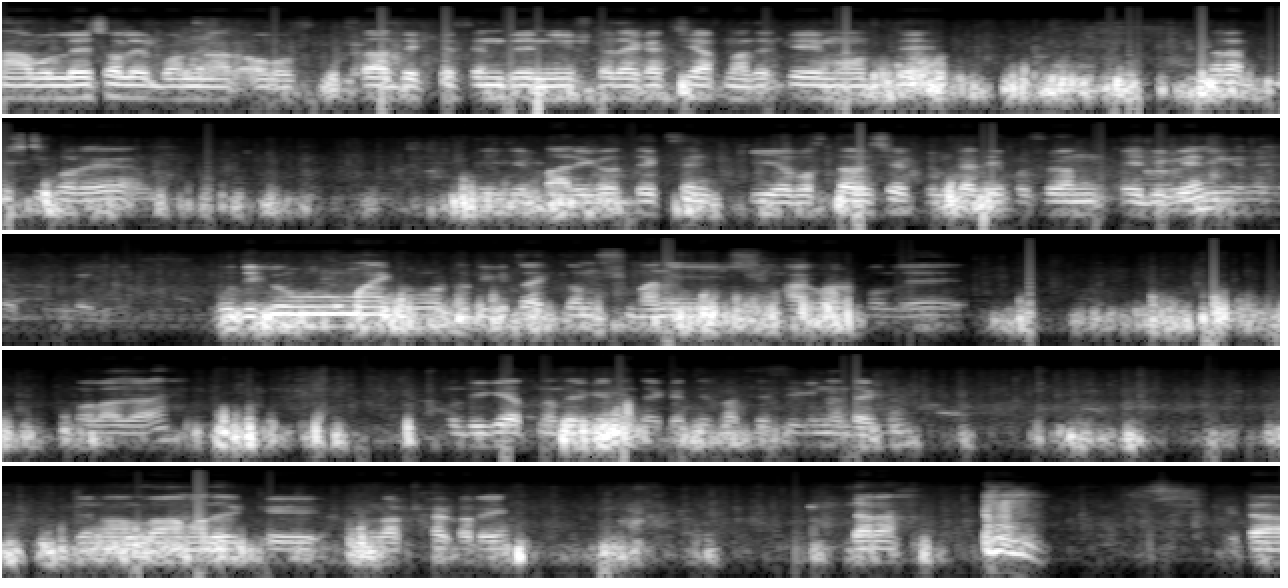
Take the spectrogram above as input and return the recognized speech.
না বললে চলে, বন্যার অবস্থা দেখতেছেন যে নিউজটা দেখাচ্ছি আপনাদেরকে এই মুহূর্তে। তারা বৃষ্টি পরে এই যে বাড়িঘর দেখছেন, কি অবস্থা হয়েছে ফুলকাদি পশুরাম এদিকে। ওদিকে ও মাই গড ওদিকে তো একদম মানে সাগর বলে বলা যায়। ওদিকে আপনাদেরকে আমি দেখাতে পারতেছি কিনা দেখেন। যেন আল্লাহ আমাদেরকে রক্ষা করে। দ্বারা এটা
